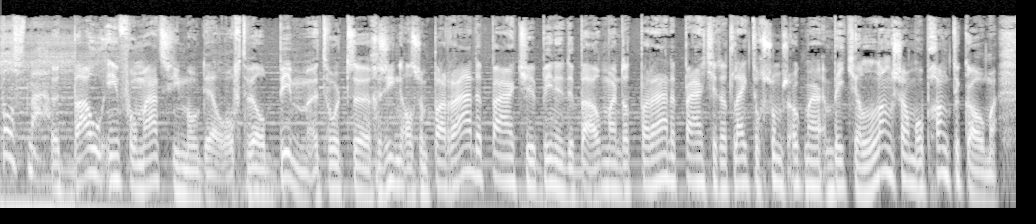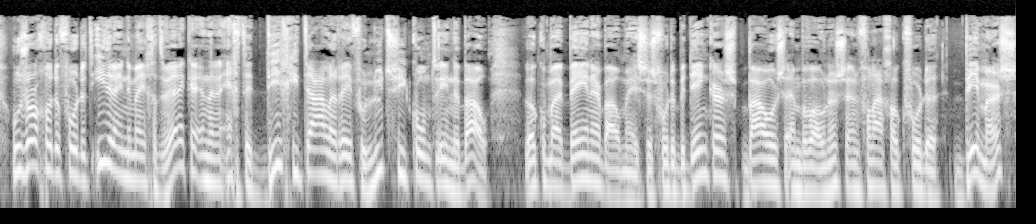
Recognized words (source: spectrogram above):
Postma. Het bouwinformatiemodel, oftewel BIM. Het wordt uh, gezien als een paradepaardje binnen de bouw. Maar dat paradepaardje dat lijkt toch soms ook maar een beetje langzaam op gang te komen. Hoe zorgen we ervoor dat iedereen ermee gaat werken en er een echte digitale revolutie komt in de bouw? Welkom bij BNR Bouwmeesters. Voor de bedenkers, bouwers en bewoners. En vandaag ook voor de BIMMers.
